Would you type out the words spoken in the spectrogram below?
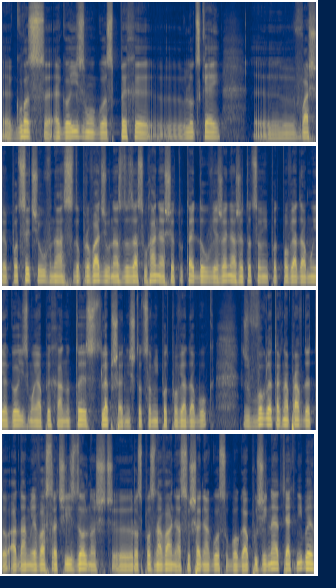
e, głos egoizmu, głos pychy e, ludzkiej, właśnie podsycił w nas, doprowadził nas do zasłuchania się tutaj, do uwierzenia, że to, co mi podpowiada mój egoizm, moja pycha, no to jest lepsze niż to, co mi podpowiada Bóg w ogóle tak naprawdę to Adam i Ewa stracili zdolność y, rozpoznawania, słyszenia głosu Boga. Później nawet jak niby,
